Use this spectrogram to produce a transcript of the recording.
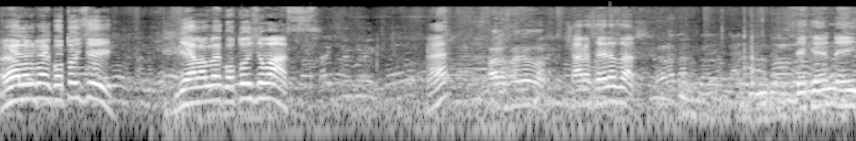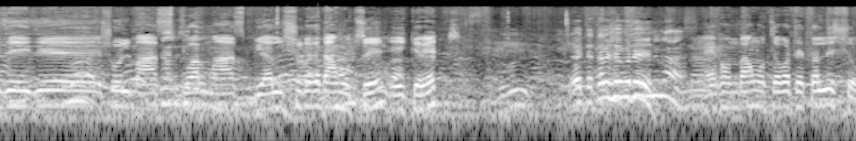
হ্যাঁ হালাল ভাই, কত হয়েছে জি হালাল ভাই কত হয়েছে মাছ? হ্যাঁ? সাড়ে চার হাজার। দেখেন এই যে এই যে শোল মাছ বোয়াল মাছ বিয়াল্লিশশো টাকা দাম হচ্ছে এই ক্যারেট। এখন দাম হচ্ছে আবার তেতাল্লিশশো।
